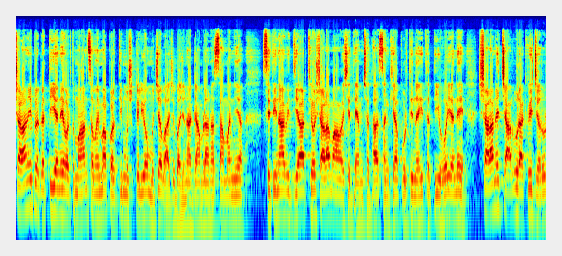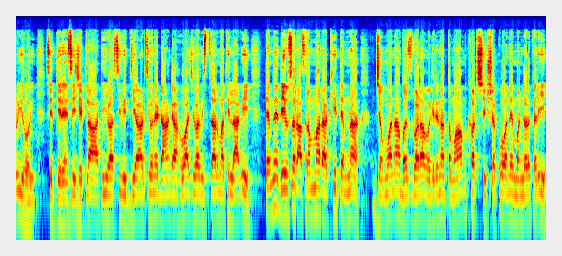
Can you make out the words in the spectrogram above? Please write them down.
શાળાની પ્રગતિ અને વર્તમાન સમયમાં પડતી મુશ્કેલીઓ મુજબ આજુબાજુના ગામડાના સામાન્ય સ્થિતિના વિદ્યાર્થીઓ શાળામાં આવે છે. તેમ છતાં સંખ્યા પૂરતી નહીં થતી હોય અને શાળાને ચાલુ રાખવી જરૂરી હોય. સિત્તેર એંસી જેટલા આદિવાસી વિદ્યાર્થીઓને ડાંગ આહવા જેવા વિસ્તારમાંથી લાવી તેમને દેવસર આશ્રમમાં રાખી તેમના જમવાના બસ ભાડા વગેરેના તમામ ખર્ચ શિક્ષકો અને મંડળ કરી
